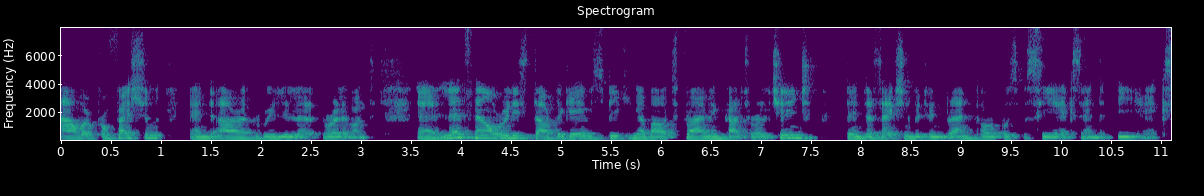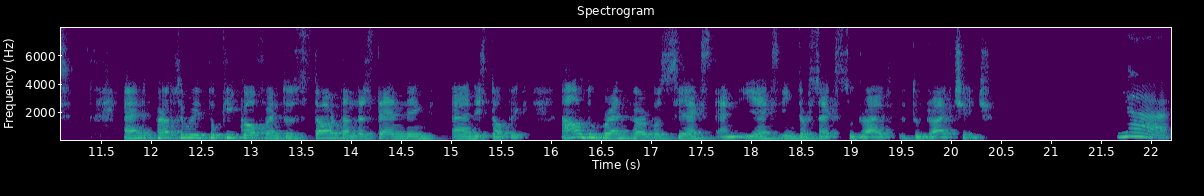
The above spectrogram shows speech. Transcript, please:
our profession and are really le- relevant. Uh, let's now really start the game speaking about driving cultural change, the intersection between brand purpose, CX, and EX. And perhaps we to kick off and to start understanding uh, this topic. How do brand purpose, CX, and EX intersect to drive to drive change? Yeah.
